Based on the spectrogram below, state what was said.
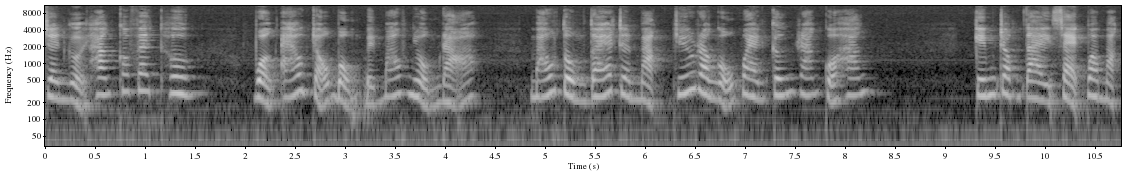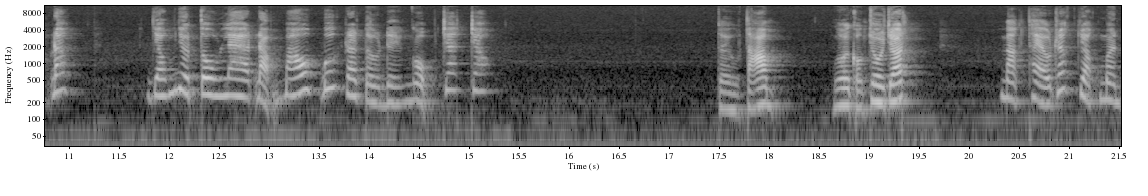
trên người hắn có vết thương. Quần áo chỗ bụng bị máu nhuộm đỏ. Máu tung tóe trên mặt chiếu ra ngũ quan cứng rắn của hắn. Kiếm trong tay xẹt qua mặt đất giống như tu la đẫm máu bước ra từ địa ngục chết chóc. Tiều tam ngươi còn chưa chết. Mặt thẹo rất giật mình.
